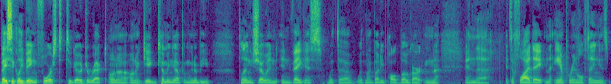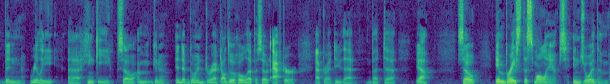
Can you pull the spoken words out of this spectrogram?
basically being forced to go direct on a on a gig coming up. I'm going to be playing a show in, in Vegas with uh, with my buddy Paul Bogart and uh, and the it's a fly date and the amp rental thing has been really uh, hinky. So I'm gonna end up going direct. I'll do a whole episode after after I do that. But uh, yeah, so embrace the small amps, enjoy them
